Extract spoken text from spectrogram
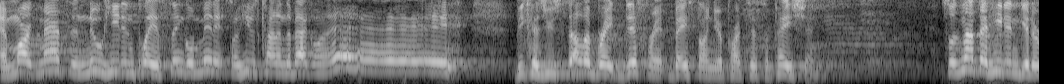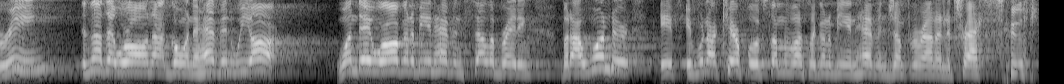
And Mark Madsen knew he didn't play a single minute, so he was kind of in the back going, hey! Because you celebrate different based on your participation. So it's not that he didn't get a ring. It's not that we're all not going to heaven. We are. One day we're all going to be in heaven celebrating. But I wonder if, if we're not careful, if some of us are going to be in heaven jumping around in a tracksuit,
